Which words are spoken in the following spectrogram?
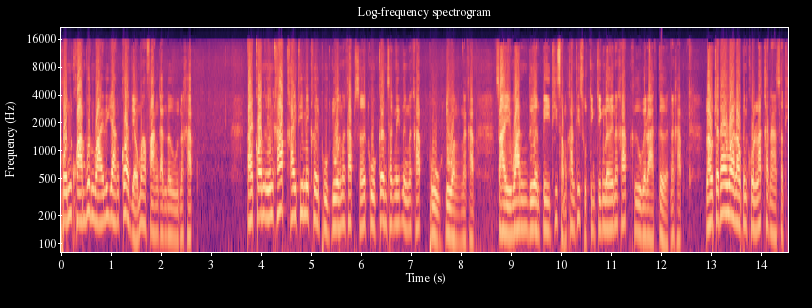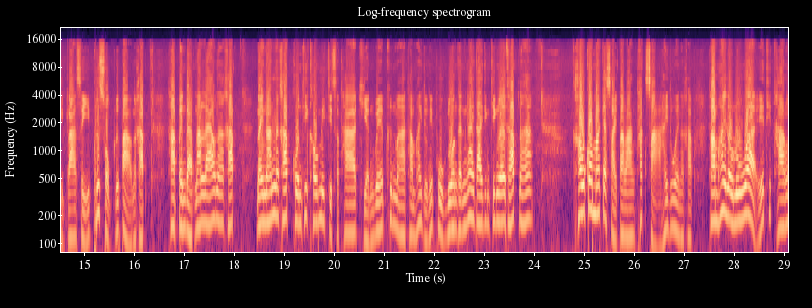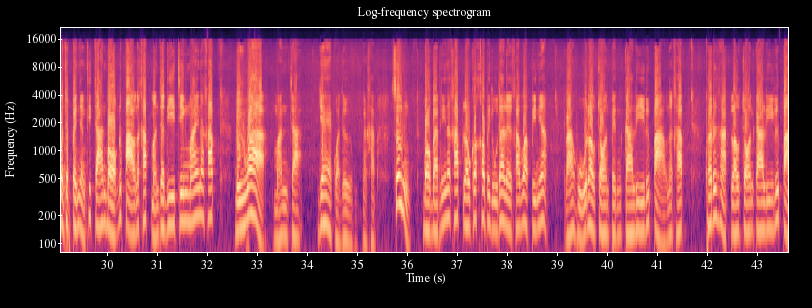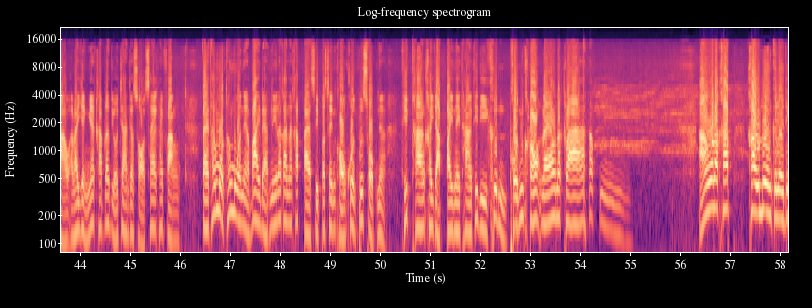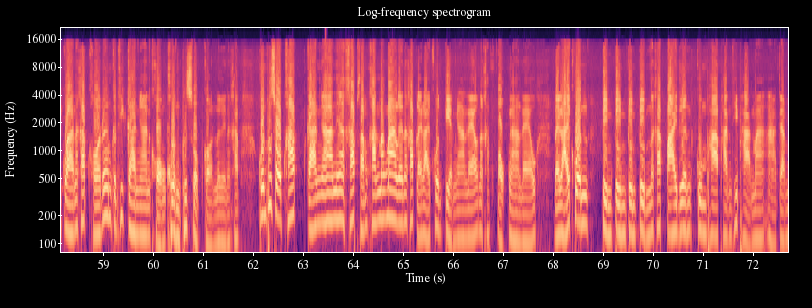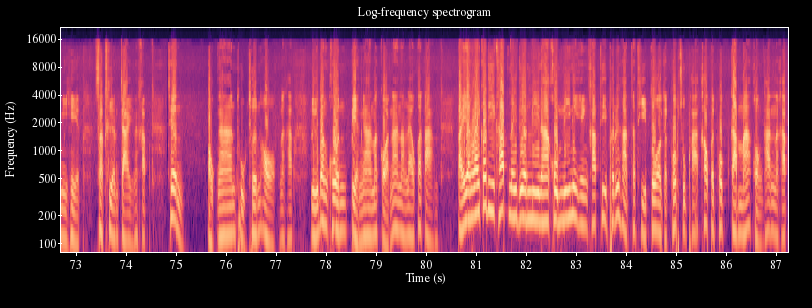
พ้นความวุ่นวายหรือยังก็เดี๋ยวมาฟังกันดูนะครับ แต่ก่อนอื่นครับใครที่ไม่เคยผูกดวงนะครับเซิร์ช Google สักนิดหนึ่งนะครับผูกดวงนะครับใส่วันเดือนปีที่สำคัญที่สุดจริง ๆ เลยนะครับคือเวลาเกิดนะครับเราจะได้ว่าเราเป็นคนลัคนาสถิตราศีพฤษภหรือเปล่านะครับถ้าเป็นแบบนั้นแล้วนะครับในนั้นนะครับคนที่เขามีจิตศรัทธาเขียนเวฟขึ้นมาทำให้เดี๋ยวนี้ผูกดวงกันง่ายได้จริง ๆ เลยครับนะฮะเขาก็มักจะใส่ตารางทักษะให้ด้วยนะครับทำให้เรารู้ว่าเอ๊ะทิศทางมันจะเป็นอย่างที่จานบอกหรือเปล่านะครับ มันจะดีจริงไหมนะครับ หรือว่ามันจะแย่กว่าเดิมนะครับ ซึ่งบอกแบบนี้นะครับเราก็เข้าไปดูได้เลยครับว่าปีนี้ราหูเราจรเป็นกาลีหรือเปล่านะครับพฤหัสเราจรกาลีหรือเปล่าอะไรอย่างเงี้ยครับแล้วเดี๋ยวอาจารย์จะสอดแทรกให้ฟัง แต่ทั้งหมดทั้งมวลเนี่ยใบแบบนี้แล้วกันนะครับ 80%ของคนพฤษภเนี่ยทิศทางขยับไปในทางที่ดีขึ้นพ้นเคราะห์แล้วนะครับเอาละครับ เข้าเรื่องกันเลยดีกว่านะครับ ขอเริ่มกันที่การงานของคนพฤษภก่อนเลยนะครับ คนพฤษภครับ การงานเนี่ยครับสำคัญมากๆเลยนะครับ หลายๆ คนเปลี่ยนงานแล้วนะครับตกงานแล้ว หลายๆ คนปิ่มปิมปิมปิมนะครับปลายเดือนกุมภาพันธ์ที่ผ่านมาอาจจะมีเหตุสะเทือนใจนะครับ เช่นตกงานถูกเชิญออกนะครับ หรือบางคนเปลี่ยนงานมาก่อนหน้านั้นแล้วก็ตาม แต่อย่างไรก็ดีครับในเดือนมีนาคมนี้นี่เองครับ ที่พฤหัสจะถีบตัวออกจากภพสุภะเข้าไปพบกรรมะของท่านนะครับ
